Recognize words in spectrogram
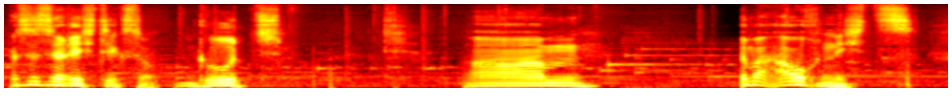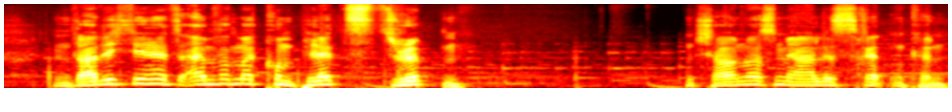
Das ist ja richtig so. Gut. Ähm, aber auch nichts. Dann werde ich den jetzt einfach mal komplett strippen. Und schauen, was wir alles retten können.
